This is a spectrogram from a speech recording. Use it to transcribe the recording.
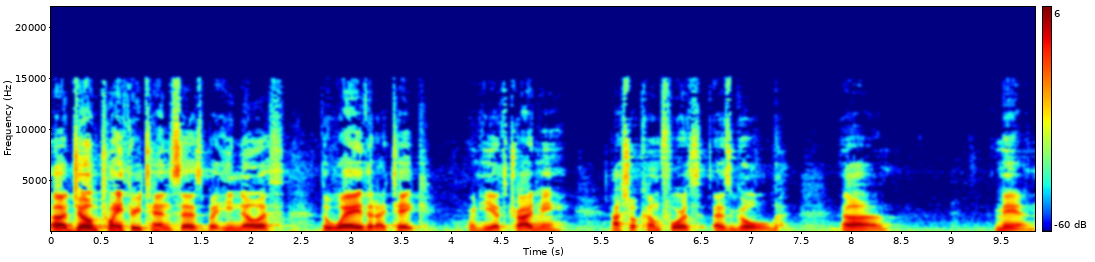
Uh, Job 23.10 says, But he knoweth the way that I take. When he hath tried me, I shall come forth as gold. Uh, man,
